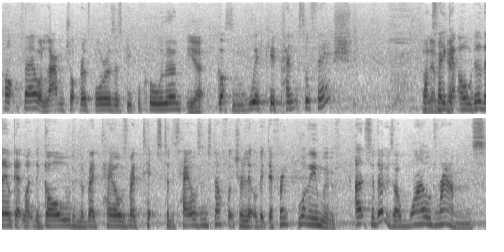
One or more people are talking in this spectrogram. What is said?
top there, or lamb chop rasboras as people call them. Yeah. Got some wicked pencil fish. Once they get- older, they'll get like the gold and the red tails, red tips to the tails and stuff, which are a little bit different. What are they in with? Uh, so those are wild rams.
